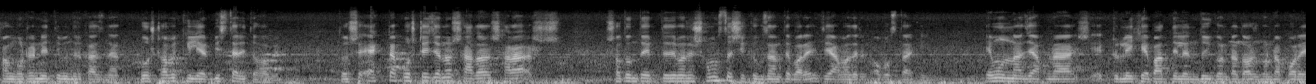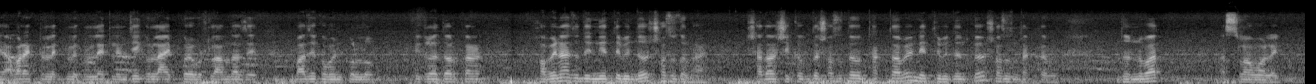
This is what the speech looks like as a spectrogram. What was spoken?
সংগঠনের নেতৃবৃন্দের কাজ না। পোস্ট হবে ক্লিয়ার বিস্তারিত হবে। তো সে একটা পোস্টে যেন সারা সারা স্বতন্ত্র ইফতেদায়ী মানে সমস্ত শিক্ষক জানতে পারে যে আমাদের অবস্থা কী। এমন না যে আপনারা একটু লিখে বাদ দিলেন দুই ঘণ্টা, দশ ঘণ্টা পরে আবার একটা লেখ- লেখ- লেখলেন যে লাইভ করে বসল আন্দাজে, বাজে কমেন্ট করল। এগুলো দরকার হবে না যদি নেতৃবৃন্দ সচেতন হয়। সাধারণ শিক্ষকদের সচেতন থাকতে হবে, নেতৃবৃন্দকেও সচেতন থাকতে হবে। ধন্যবাদ। আসসালামু আলাইকুম।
